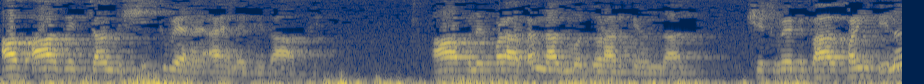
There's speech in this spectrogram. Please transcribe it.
اب آگے چند شکوے ہیں اہل کتاب کے۔ آپ نے پڑھا تھا نظم الدرار کے اندر۔ شکوے کی بات پڑھی تھی نا؟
